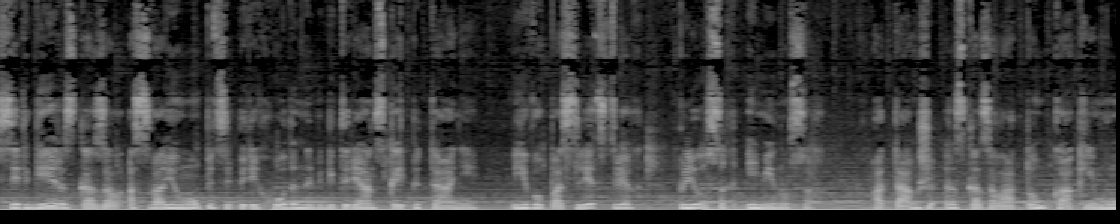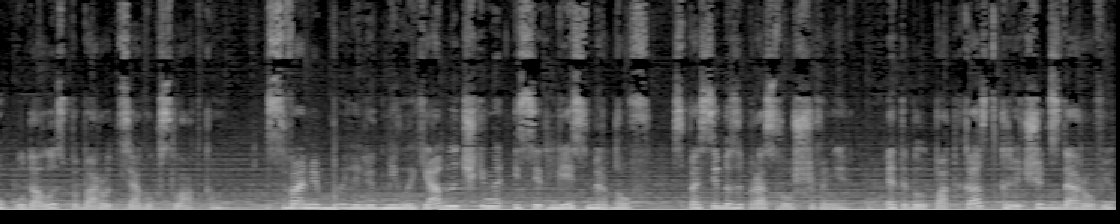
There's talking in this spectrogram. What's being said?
Сергей рассказал о своем опыте перехода на вегетарианское питание, его последствиях, плюсах и минусах, а также рассказал о том, как ему удалось побороть тягу к сладкому. С вами были Людмила Яблочкина и Сергей Смирнов. Спасибо за прослушивание. Это был подкаст «Ключи к здоровью».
